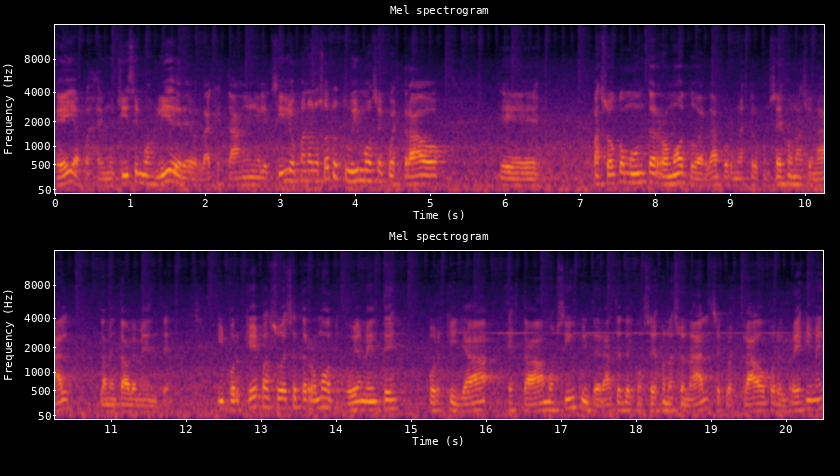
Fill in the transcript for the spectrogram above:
ella, pues hay muchísimos líderes, ¿verdad? Que están en el exilio. Cuando nosotros tuvimos secuestrados, eh, pasó como un terremoto, ¿verdad? Por nuestro Consejo Nacional, lamentablemente. ¿Y por qué pasó ese terremoto? Obviamente porque ya estábamos cinco integrantes del Consejo Nacional secuestrados por el régimen.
